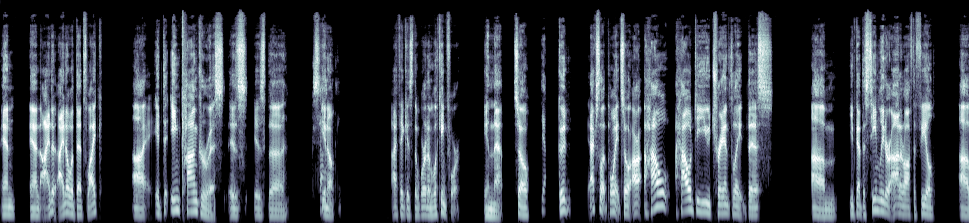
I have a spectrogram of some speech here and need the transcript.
And and I, I know what that's like. Uh, it incongruous is is the exactly. you know I think is the word I'm looking for in that. So yeah, good, excellent point. So how how do you translate this? Um, you've got this team leader on and off the field, uh,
